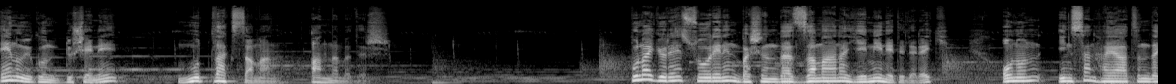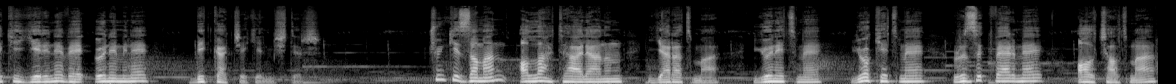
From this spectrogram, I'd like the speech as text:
en uygun düşeni mutlak zaman anlamıdır. Buna göre surenin başında zamana yemin edilerek, onun insan hayatındaki yerine ve önemine dikkat çekilmiştir. Çünkü zaman Allah Teala'nın yaratma, yönetme, yok etme, rızık verme, alçaltma,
